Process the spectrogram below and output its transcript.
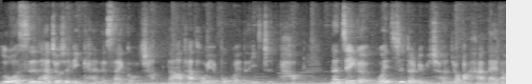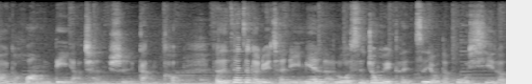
罗斯他就是离开了赛狗场，然后他头也不回的一直跑。那这个未知的旅程就把他带到一个荒地啊城市港口。可是，在这个旅程里面呢，罗斯终于可以自由的呼吸了。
